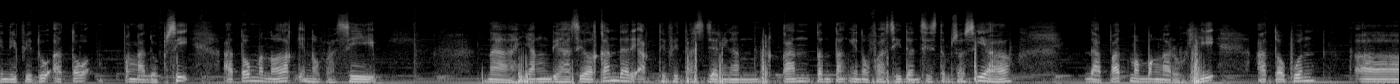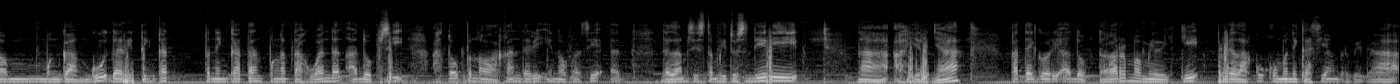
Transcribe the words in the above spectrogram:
individu atau pengadopsi atau menolak inovasi. Nah, yang dihasilkan dari aktivitas jaringan rekan tentang inovasi dan sistem sosial dapat mempengaruhi ataupun um, mengganggu dari tingkat peningkatan pengetahuan dan adopsi atau penolakan dari inovasi eh, dalam sistem itu sendiri. Nah, akhirnya kategori adopter memiliki perilaku komunikasi yang berbeda.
